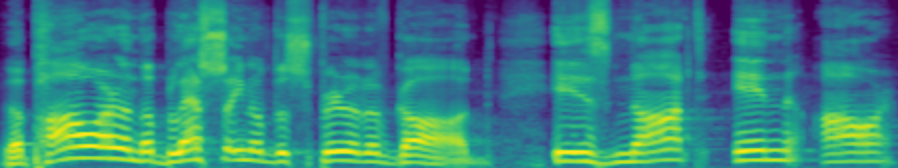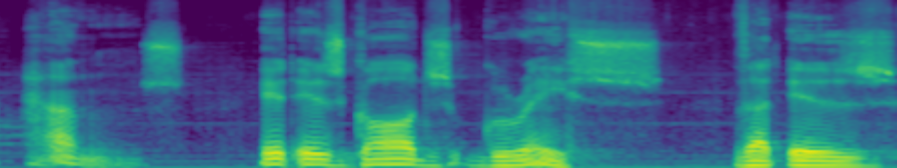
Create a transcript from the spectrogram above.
The power and the blessing of the Spirit of God is not in our hands. It is God's grace that is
